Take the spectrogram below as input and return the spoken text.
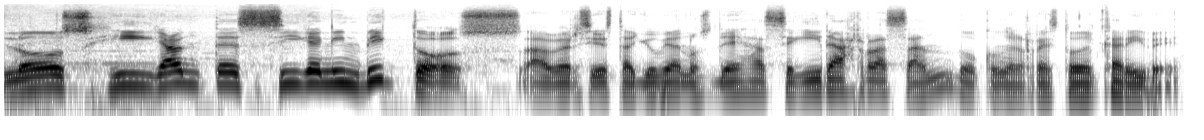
Los gigantes siguen invictos. A ver si esta lluvia nos deja seguir arrasando con el resto del Caribe.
